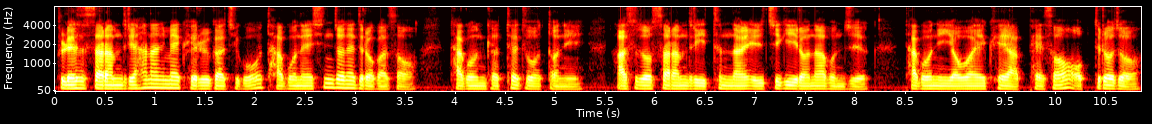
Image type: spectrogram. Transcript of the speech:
블레셋 사람들이 하나님의 괴를 가지고 다곤의 신전에 들어가서 다곤 곁에 두었더니 아스돗 사람들이 이튿날 일찍이 일어나 본즉 다곤이 여호와의 괴 앞에서 엎드러져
